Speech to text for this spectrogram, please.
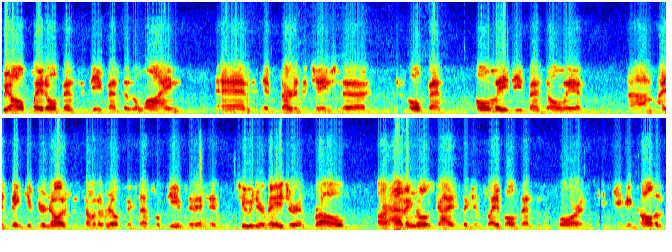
we all played offense and defense as a line, and it started to change to offense only, defense only. And um, I think if you're noticing some of the real successful teams in, in junior, major, and pro are having those guys that can play both ends of the floor. And you can call them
